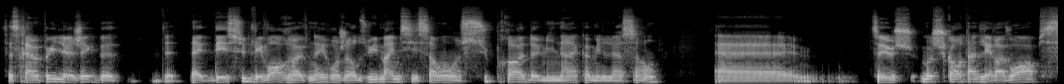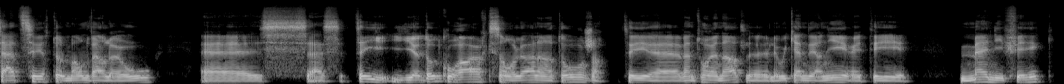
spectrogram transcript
ce serait un peu illogique d'être déçu de les voir revenir aujourd'hui, même s'ils sont supra-dominants comme ils le sont. Euh, moi, je suis content de les revoir, puis ça attire tout le monde vers le haut. Euh, il y a d'autres coureurs qui sont là alentour. Genre, euh, Ventura le, le week-end dernier a été magnifique.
